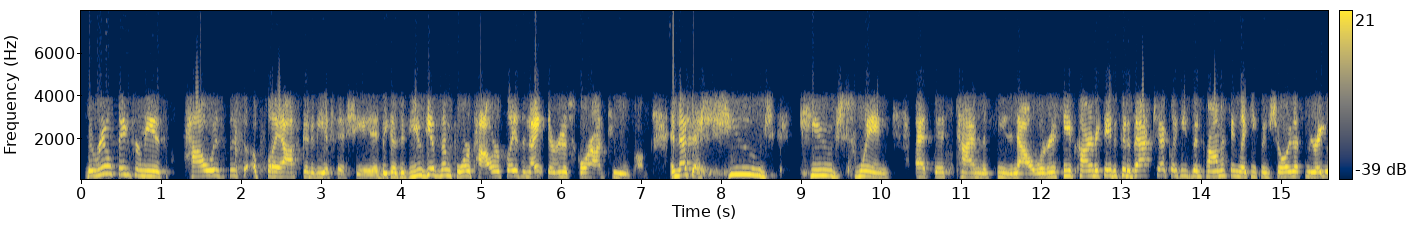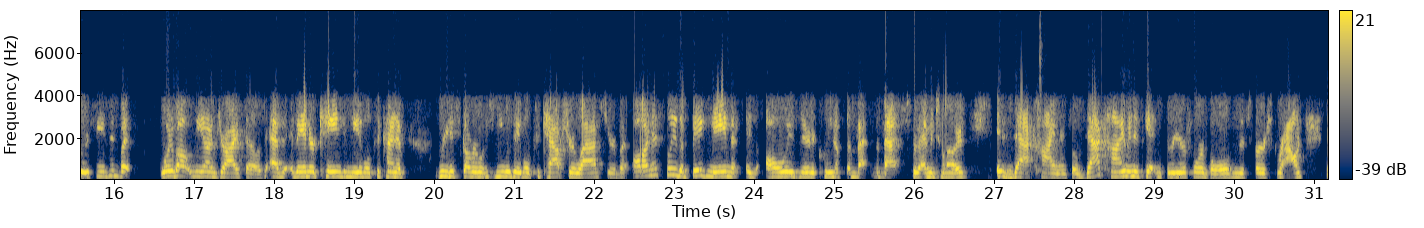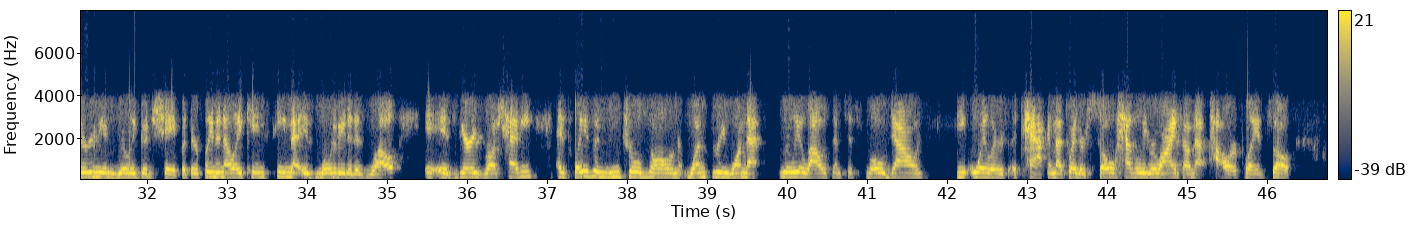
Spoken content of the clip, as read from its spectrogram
the real thing for me is how is this a playoff going to be officiated? Because if you give them four power plays a night, they're going to score on two of them. And that's a huge, huge swing at this time of the season. Now, we're going to see if Connor McDavid's going to back check like he's been promising, like he's been showing us in the regular season. But what about Leon Draisaitl? Is Evander Kane to be able to kind of rediscover what he was able to capture last year. But honestly, the big name that is always there to clean up the, the mess for the Edmonton Oilers is Zach Hyman. So Zach Hyman is getting three or four goals in this first round. They're going to be in really good shape. But they're playing an LA Kings team that is motivated as well. It is very rush heavy and plays a neutral zone one three one that really allows them to slow down the Oilers' attack, and that's why they're so heavily reliant on that power play. And so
